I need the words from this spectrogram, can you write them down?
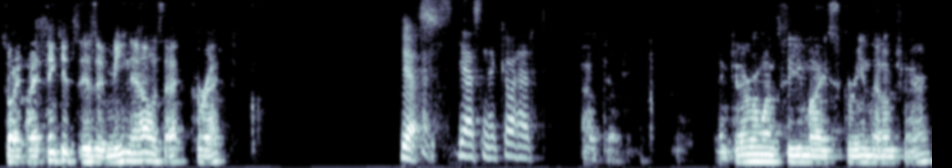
so I, I, think it's, is it me now? Is that correct? Yes. Yes, Nick, go ahead. Okay. And can everyone see my screen that I'm sharing?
